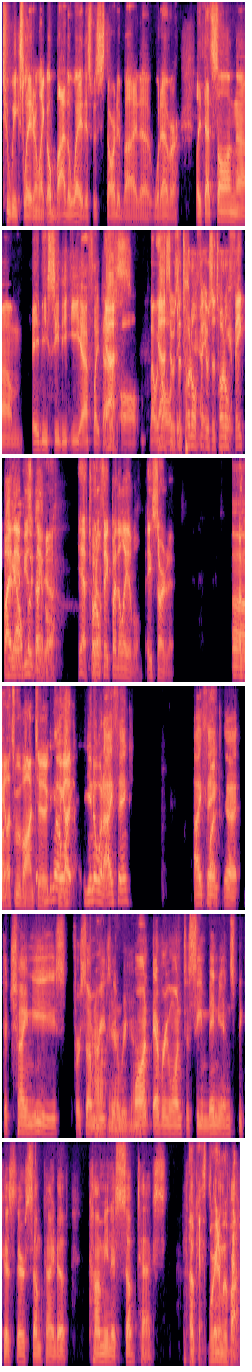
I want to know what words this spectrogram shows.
two weeks later, and like, oh, by the way, this was started by the whatever. Like that song, um, A B C D E F, like that Yes. was all that was Yes, all it was a total scam. fa- it was a total Yeah. fake by The the, music label. yeah. Yeah, total Yeah. fake by the label. They started it. Okay, um, let's move on to you know we got what you know what I think. I think that the Chinese, for some Oh, we reason, want everyone to see Minions because there's some kind of communist subtext. Okay, we're gonna move on.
